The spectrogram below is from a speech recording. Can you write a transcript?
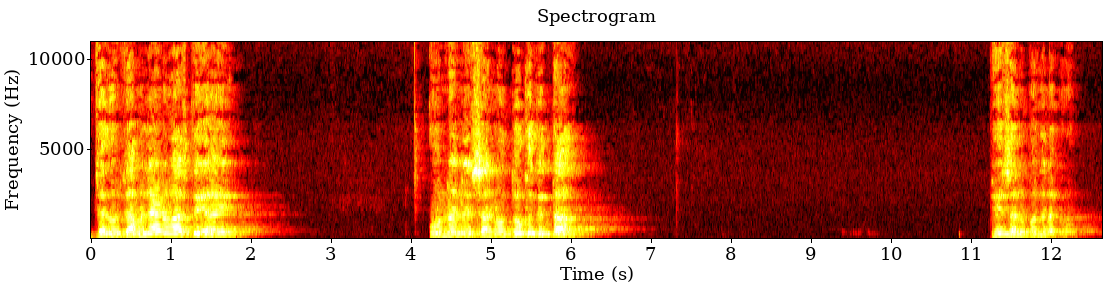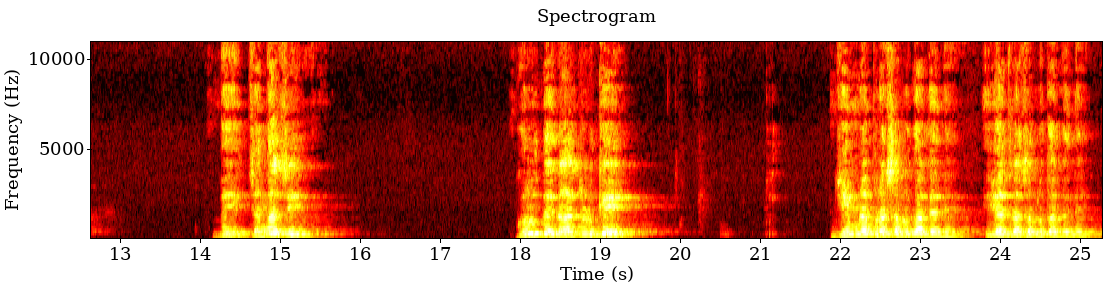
ਜਦੋਂ ਜੰਮ ਲੈਣ ਵਾਸਤੇ ਆਏ, ਉਹਨਾਂ ਨੇ ਸਾਨੂੰ ਦੁੱਖ ਦਿੱਤਾ। ਫਿਰ ਸਾਨੂੰ ਪਤਾ ਲੱਗਣਾ ਵੀ ਚੰਗਾ ਸੀ। ਗੁਰੂ ਦੇ ਨਾਲ ਜੁੜ ਕੇ ਜੀਵਨ ਆਪਣਾ ਸਫਲ ਕਰ ਲੈਂਦੇ, ਯਾਤਰਾ ਸਫਲ ਕਰ ਲੈਂਦੇ।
